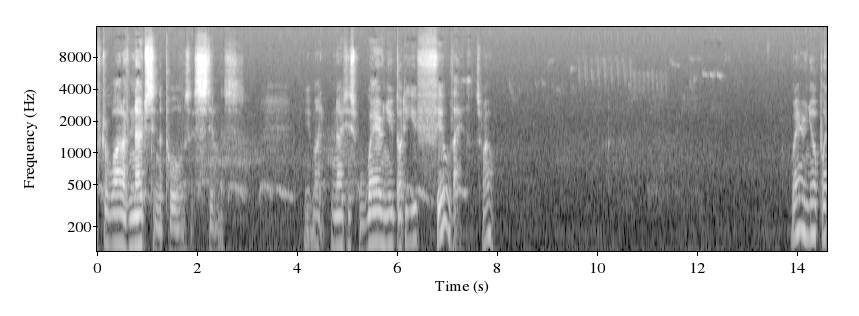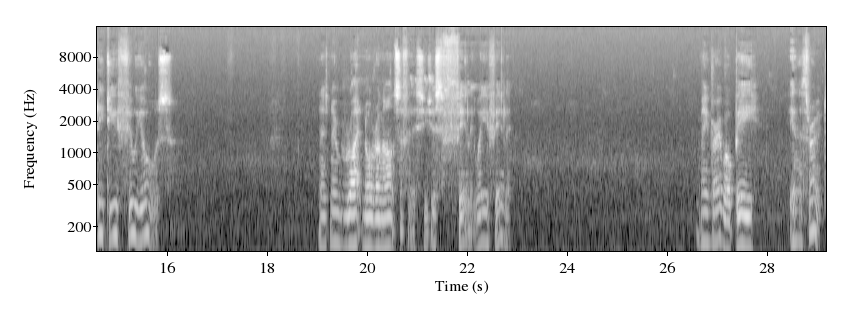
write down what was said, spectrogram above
After a while of noticing the pause, the stillness, you might notice where in your body you feel that as well. Where in your body do you feel yours? There's no right nor wrong answer for this. You just feel it where you feel it. It may very well be in the throat.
